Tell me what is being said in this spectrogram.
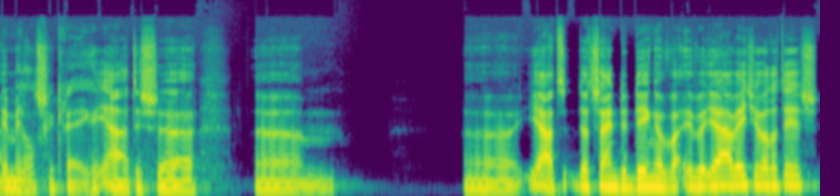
inmiddels gekregen. Ja, het is. eh, ehm, eh, ja, het- dat zijn de dingen. Waar, ja, weet je wat het is?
